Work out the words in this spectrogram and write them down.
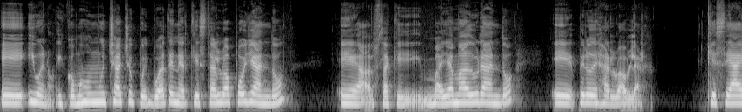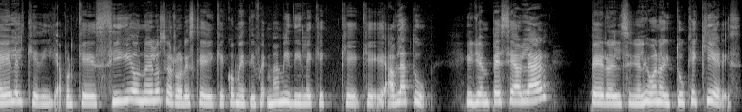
Eh, y bueno, y como es un muchacho, pues voy a tener que estarlo apoyando eh, hasta que vaya madurando, pero dejarlo hablar que sea él el que diga, porque sigue uno de los errores que que cometí fue, mami, dile que, que, que habla tú. Y yo empecé a hablar, pero el Señor le dijo, bueno, ¿y tú qué quieres?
